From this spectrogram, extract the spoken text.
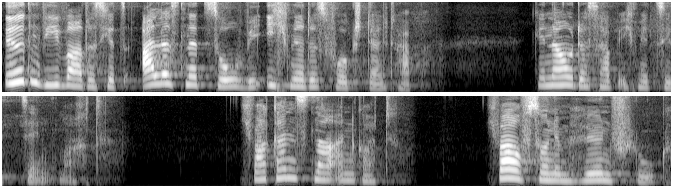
Irgendwie war das jetzt alles nicht so, wie ich mir das vorgestellt habe. Genau das habe ich mit 17 gemacht. Ich war ganz nah an Gott. Ich war auf so einem Höhenflug.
